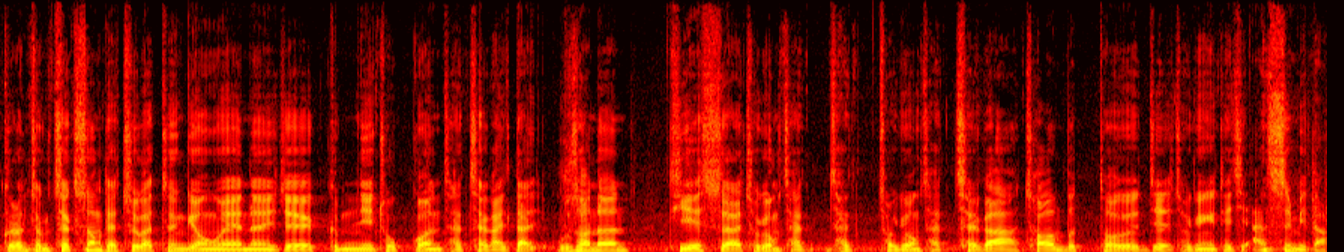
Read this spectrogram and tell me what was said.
그런 정책성 대출 같은 경우에는 이제 금리 조건 자체가 일단 우선은 DSR 적용 자, 자, 적용 자체가 처음부터 이제 적용이 되지 않습니다.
